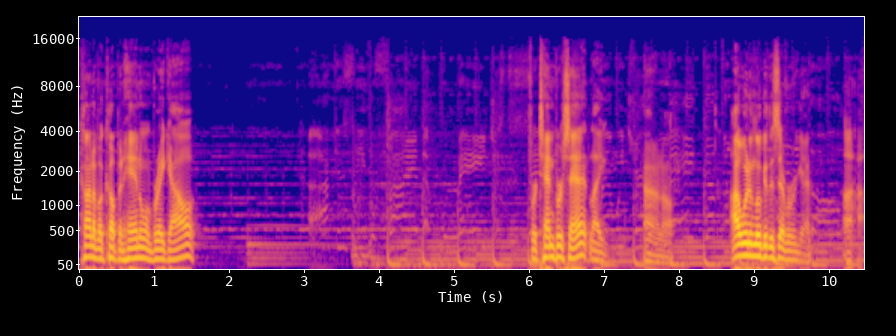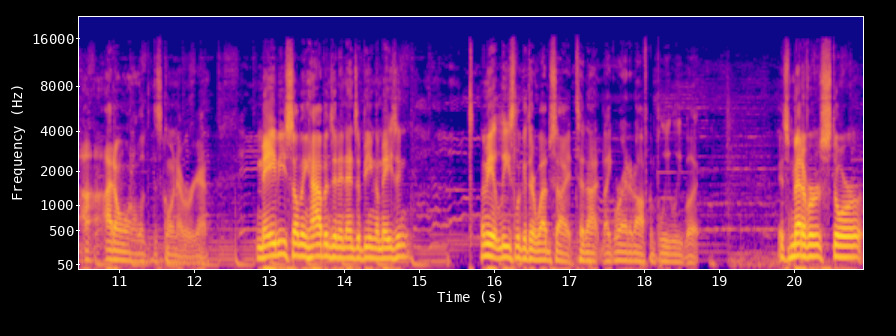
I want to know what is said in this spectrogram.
kind of a cup and handle and break out. For 10%, like, I don't know. I wouldn't look at this ever again. I, I, I don't want to look at this coin ever again. Maybe something happens and it ends up being amazing. Let me at least look at their website to not like write it off completely, but it's Metaverse Store,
